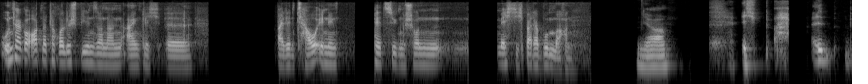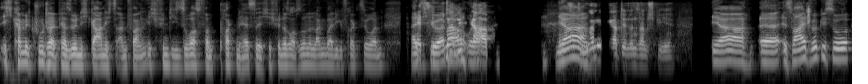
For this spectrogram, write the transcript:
untergeordnete Rolle spielen, sondern eigentlich äh, bei den Tau in den Feldzügen schon mächtig bei der Boom machen. Ja. Ich, äh, ich kann mit Crude halt persönlich gar nichts anfangen. Ich finde die sowas von pottenhässlich. Ich finde das auch so eine langweilige Fraktion. Als Hättest ich gehört habe. Oder, ja. Hättest mitgehabt in unserem Spiel. Ja, äh, es war halt wirklich so,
